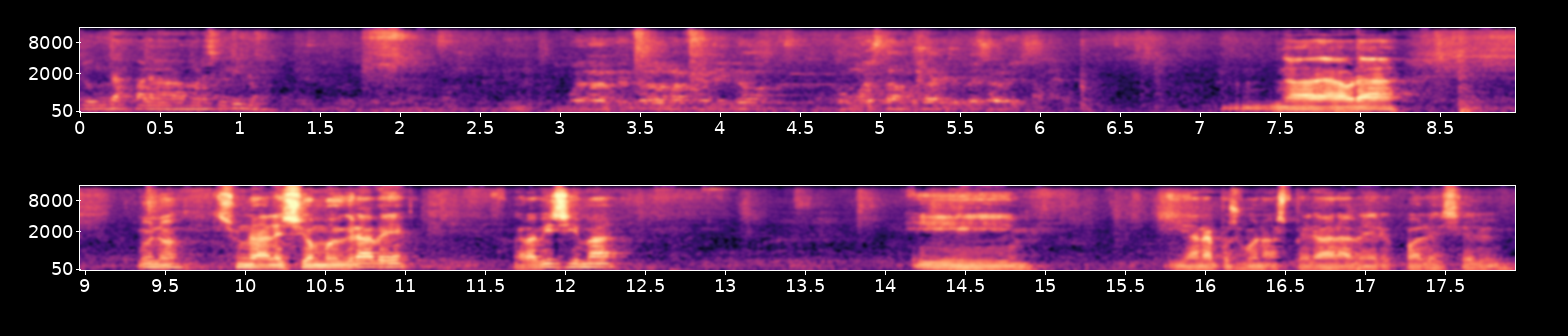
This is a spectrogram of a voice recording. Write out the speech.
Preguntas para Marcelino. Bueno, ante todo, Marcelino, ¿cómo estamos ahí? ¿Qué sabes? Nada, ahora, bueno, es una lesión muy grave, gravísima. Y, y ahora, pues bueno, a esperar a ver cuál es el,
